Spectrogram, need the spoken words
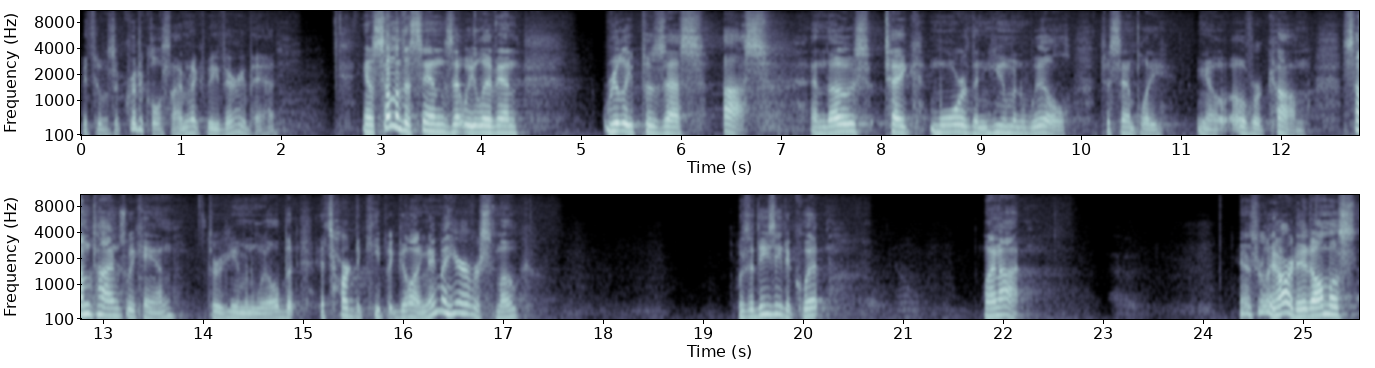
if it was a critical assignment, it could be very bad. You know, some of the sins that we live in really possess us, and those take more than human will to simply you know, overcome. Sometimes we can through human will, but it's hard to keep it going. Anybody here ever smoke? Was it easy to quit? Why not? It's really hard. It almost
